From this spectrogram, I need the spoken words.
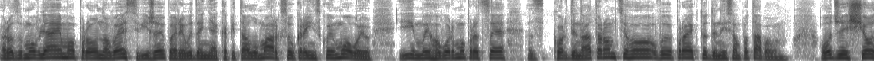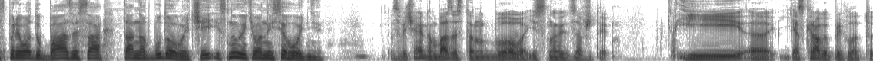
розмовляємо про нове свіже перевидання капіталу Маркса українською мовою. І ми говоримо про це з координатором цього проекту Денисом Потаповим. Отже, що з приводу базиса та надбудови? Чи існують вони сьогодні? Звичайно, базис та надбудова існують завжди. І е, яскравий приклад е,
